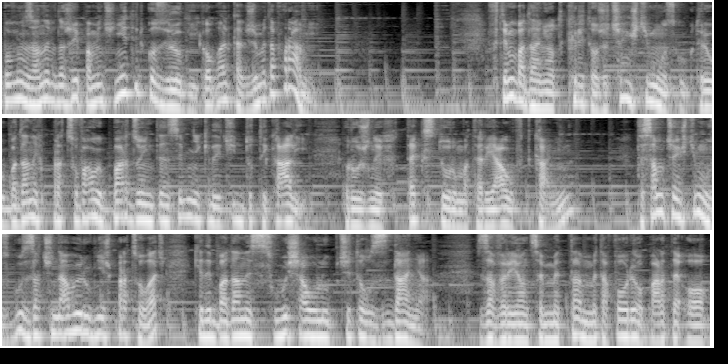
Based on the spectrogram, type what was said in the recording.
powiązane w naszej pamięci nie tylko z logiką, ale także metaforami. W tym badaniu odkryto, że części mózgu, które u badanych pracowały bardzo intensywnie, kiedy ci dotykali różnych tekstur, materiałów, tkanin, te same części mózgu zaczynały również pracować, kiedy badany słyszał lub czytał zdania zawierające meta metafory oparte o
